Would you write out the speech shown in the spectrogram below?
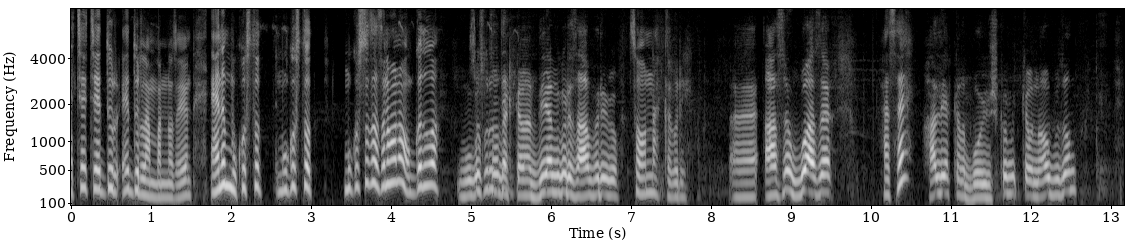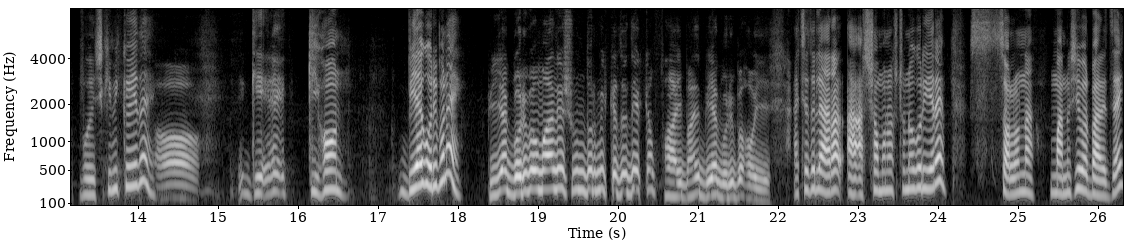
আচ্ছা আচ্ছা এদুর এদুর লাম্বার ন যায় এনে মুখস্থ মুখস্থ মুখস্থ আছে না হন দুয়া মুখস্থ দে। দেখা না দিয়ে আমি করে চা ফুরিব চন নাক্কা করি আছে গো আছে আছে খালি একটা বয়স্ক মি কেউ নাও বুঝন বয়স কিমি কই দে ও কি হন বিয়া করিব না বিয়া গরিব মানে সুন্দর মিকে যদি একটা ফাই মানে বিয়া গরিব হই আচ্ছা তাহলে আর আর সময় নষ্ট ন করি রে চলো না মানুষ এবার বাড়ি যায়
